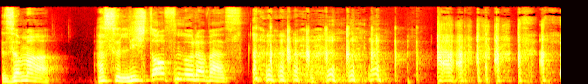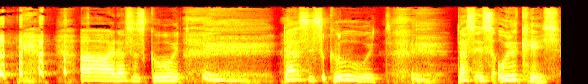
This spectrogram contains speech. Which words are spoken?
Sag mal, hast du Licht offen oder was? oh, das ist gut. Das ist gut. Das ist ulkig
